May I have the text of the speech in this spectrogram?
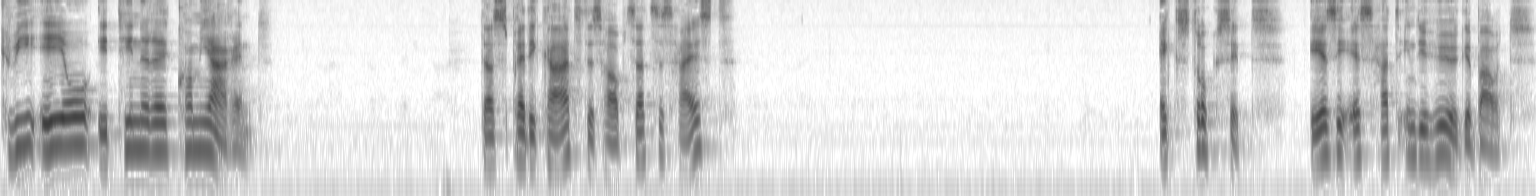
qui eo itinere comiarent. Das Prädikat des Hauptsatzes heißt extruxit. Er sie es hat in die Höhe gebaut,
